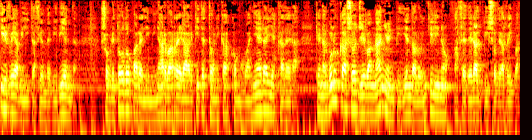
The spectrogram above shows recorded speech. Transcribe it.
y rehabilitación de vivienda, sobre todo para eliminar barreras arquitectónicas como bañeras y escaleras, que en algunos casos llevan años impidiendo a los inquilinos acceder al piso de arriba.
